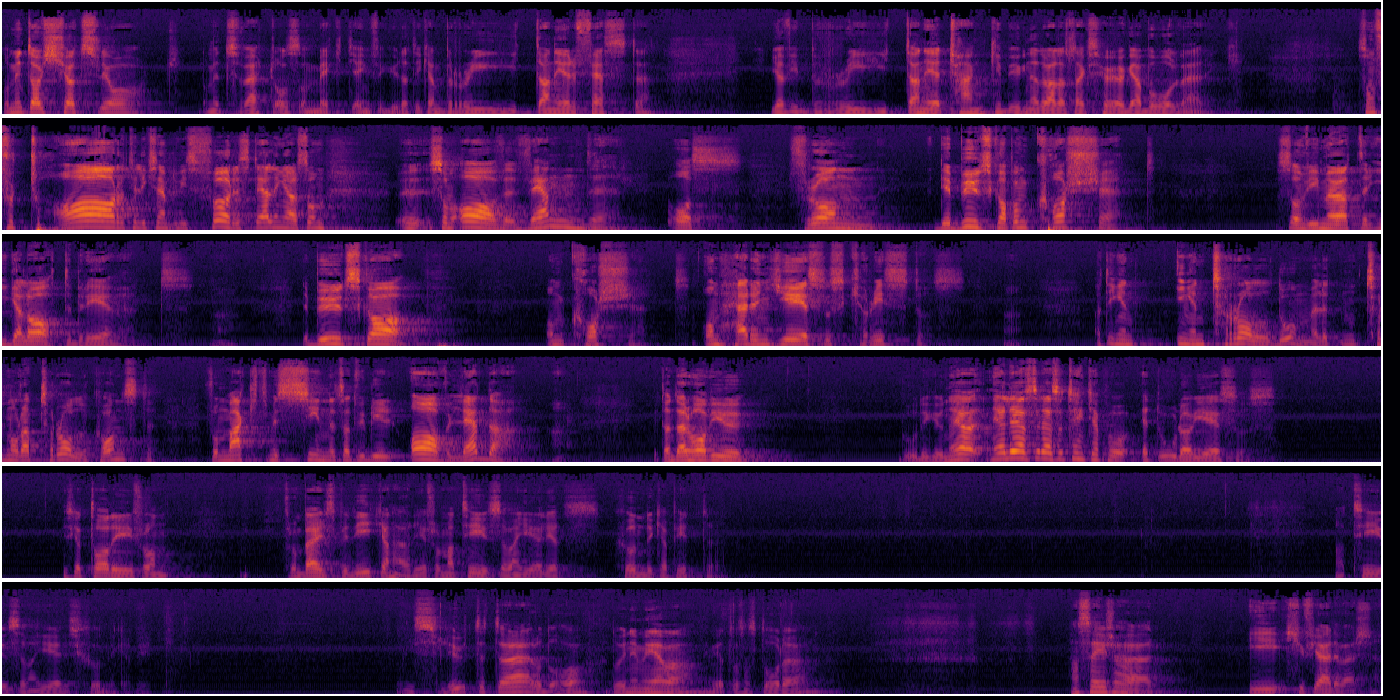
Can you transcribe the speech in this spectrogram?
De är inte av kötslig art. De är tvärtom så mäktiga inför Gud att de kan bryta ner fästen. Jag vill bryta ner tankebyggnader och alla slags höga bålverk. Som förtar till exempelvis föreställningar som, eh, som avvänder oss från det budskap om korset som vi möter i Galaterbrevet. Det budskap om korset, om Herren Jesus Kristus. Att ingen, ingen trolldom eller några trollkonster får makt med sinnet så att vi blir avledda. Utan där har vi ju gode Gud. När jag, när jag läste det här så tänkte jag på ett ord av Jesus. Vi ska ta det ifrån från bergspredikan här, det är från Matteus evangeliets sjunde kapitel. Matteus evangeliets sjunde kapitel. I slutet där, och då, då är ni med va? Ni vet vad som står där. Han säger så här i 24 versen.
